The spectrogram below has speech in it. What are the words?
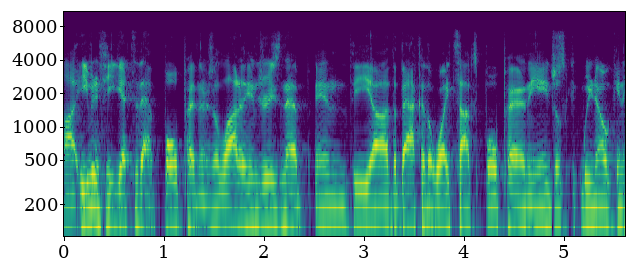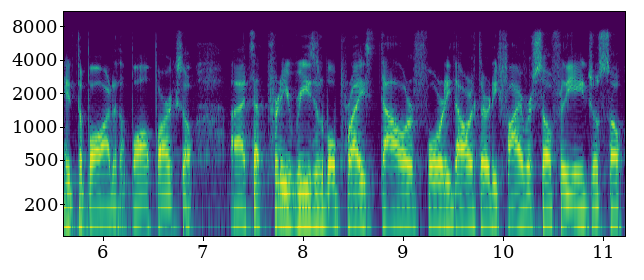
uh, even if you get to that bullpen, there's a lot of injuries in that in the uh, the back of the White Sox bullpen. The Angels, we know, can hit the ball out of the ballpark, so uh, that's a pretty reasonable price, dollar forty, dollar thirty-five or so for the Angels. So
